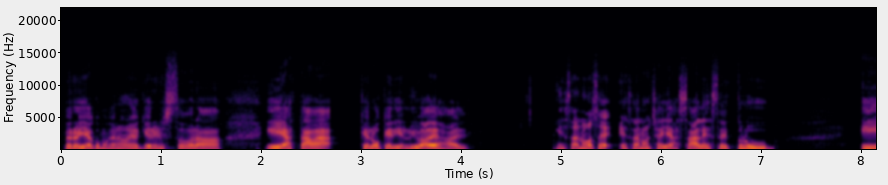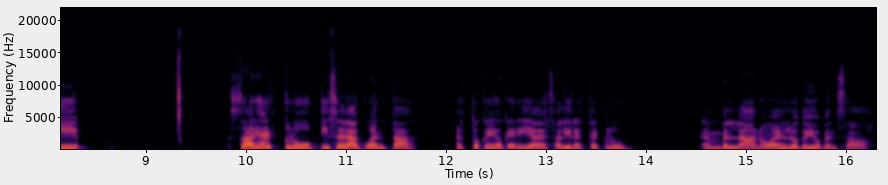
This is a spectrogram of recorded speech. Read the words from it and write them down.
pero ella como que no, yo quiero ir sola. Y ella estaba que lo quería, lo iba a dejar. Y esa noche, esa noche ella sale a ese club y sale al club y se da cuenta, esto que yo quería de salir a este club, en verdad no es lo que yo pensaba.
